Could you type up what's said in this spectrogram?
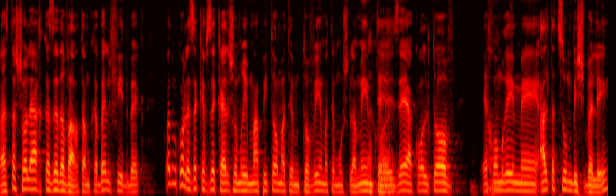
ואז אתה שולח כזה דבר, אתה מקבל פידבק. קודם כל, איזה כיף זה כאלה שאומרים, מה פתאום, אתם טובים, אתם מושלמים, נכון. ת- זה, הכל טוב. איך אומרים, אה, אל תצום בשבילי.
